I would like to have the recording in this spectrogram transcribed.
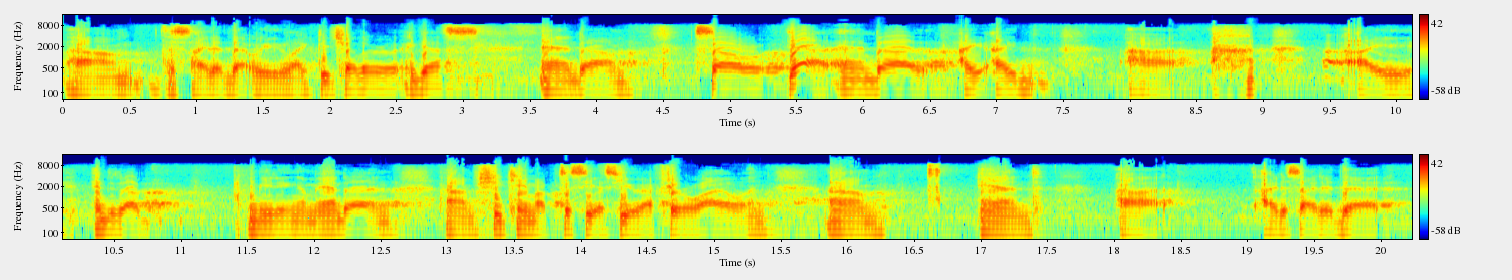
um, decided that we liked each other, I guess. And um, so, yeah, and uh, I, I, uh, I, ended up meeting Amanda, and um, she came up to CSU after a while, and um, and uh, I decided that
